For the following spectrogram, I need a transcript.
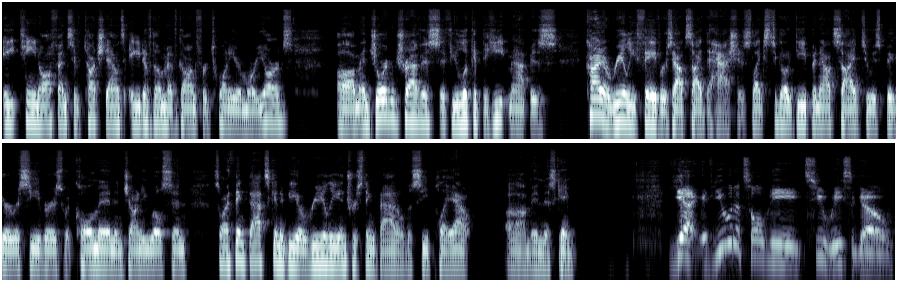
18 offensive touchdowns, eight of them have gone for 20 or more yards. Um, and Jordan Travis, if you look at the heat map, is kind of really favors outside the hashes, likes to go deep and outside to his bigger receivers with Coleman and Johnny Wilson. So I think that's going to be a really interesting battle to see play out um, in this game. Yeah, if you would have told me two weeks ago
